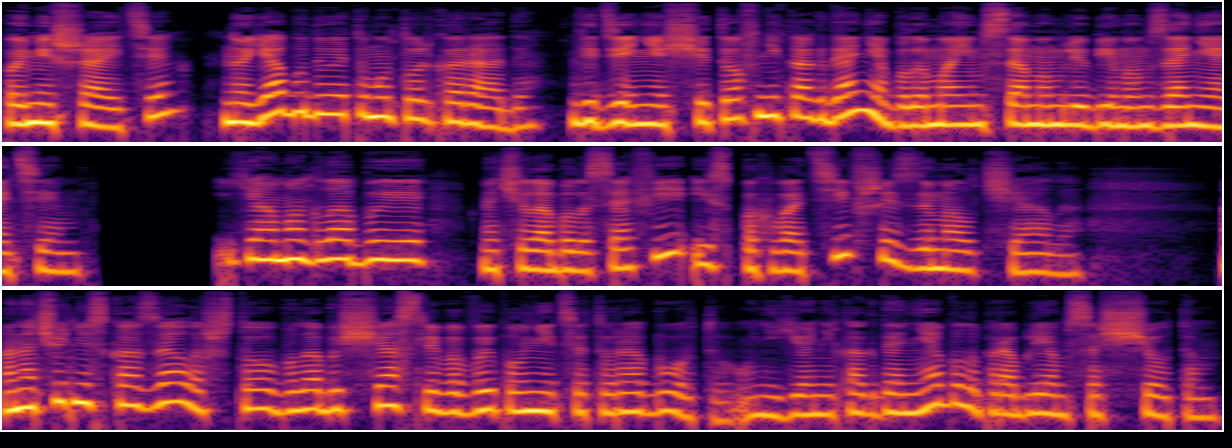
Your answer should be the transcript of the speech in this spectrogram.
«Помешайте, но я буду этому только рада. Ведение счетов никогда не было моим самым любимым занятием. «Я могла бы...» — начала была Софи и, спохватившись, замолчала. Она чуть не сказала, что была бы счастлива выполнить эту работу. У нее никогда не было проблем со счетом.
